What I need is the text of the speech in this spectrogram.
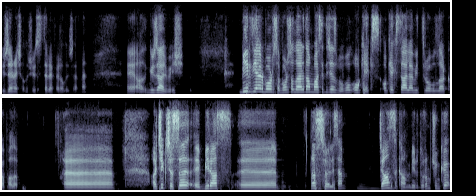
üzerine çalışıyor. Site referal üzerine. Ee, güzel bir iş. Bir diğer borsa. Borsalardan bahsedeceğiz bol bol. OKEX. OKEX'te hala withdrawal'lar kapalı. Ee, açıkçası e, biraz e, nasıl söylesem can sıkan bir durum. Çünkü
